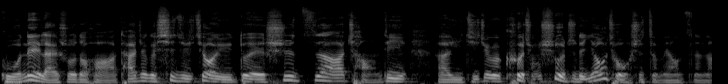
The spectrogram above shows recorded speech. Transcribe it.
国内来说的话，它这个戏剧教育对师资啊、场地啊以及这个课程设置的要求是怎么样子的呢？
